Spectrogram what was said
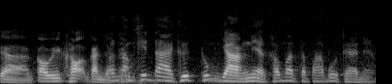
แต่ก็วิเคราะห์กันอย่ามันงต้นั้อนงคิดได้คือทุกอย่างเนี่ยคำว่าสภาผู้แทนเนี่ย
